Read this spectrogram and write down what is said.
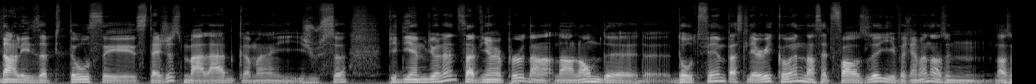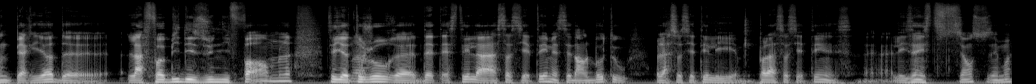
dans les hôpitaux. C'est, c'était juste malade comment il joue ça. Puis The Ambulance, ça vient un peu dans, dans l'ombre de, de- d'autres films parce que Larry Cohen, dans cette phase-là, il est vraiment dans une, dans une période euh, la phobie des uniformes. là. Tu sais, il a Ouais. toujours euh, détesté la société, mais c'est dans le bout où la société, les, pas la société, euh, les institutions, excusez-moi.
